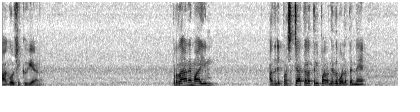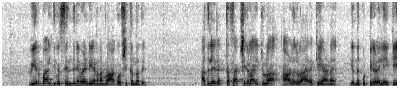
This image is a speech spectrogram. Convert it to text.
ആഘോഷിക്കുകയാണ്. പ്രധാനമായും അതിന്റെ പശ്ചാത്തലത്തിൽ പറഞ്ഞതുപോലെ തന്നെ വീർബാൽ ദിവസ് എന്തിനു വേണ്ടിയാണ് നമ്മൾ ആഘോഷിക്കുന്നത്? അതിലെ രക്തസാക്ഷികളായിട്ടുള്ള ആളുകൾ ആരൊക്കെയാണ് എന്ന് കുട്ടികളിലേക്ക്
